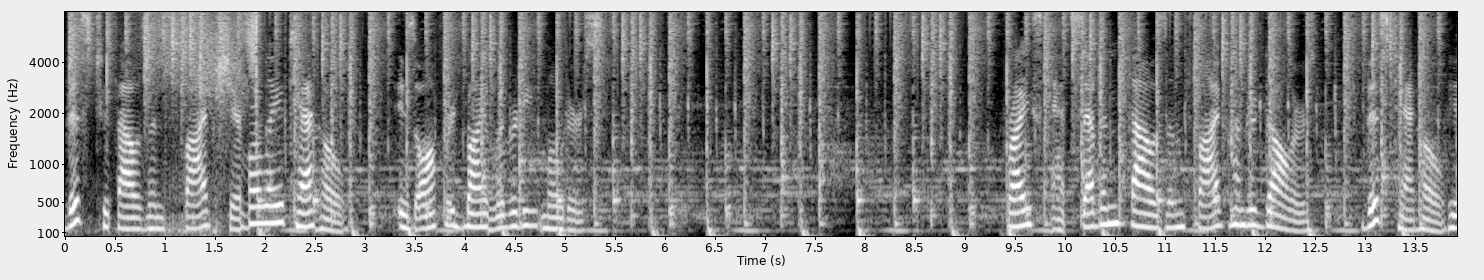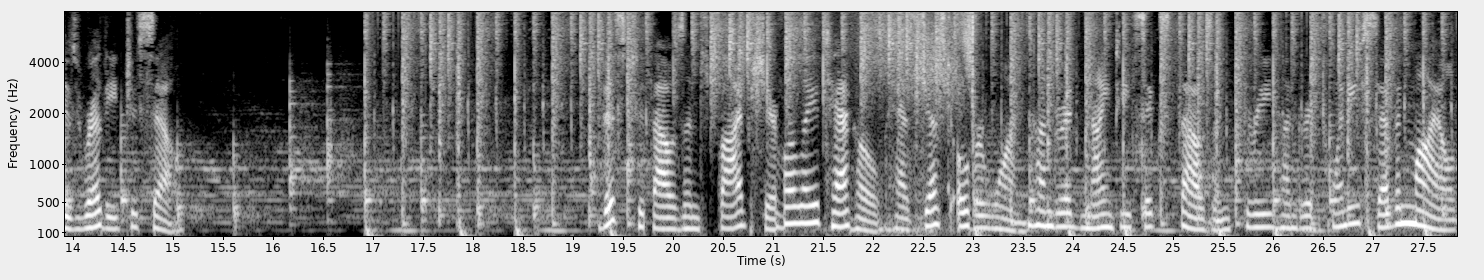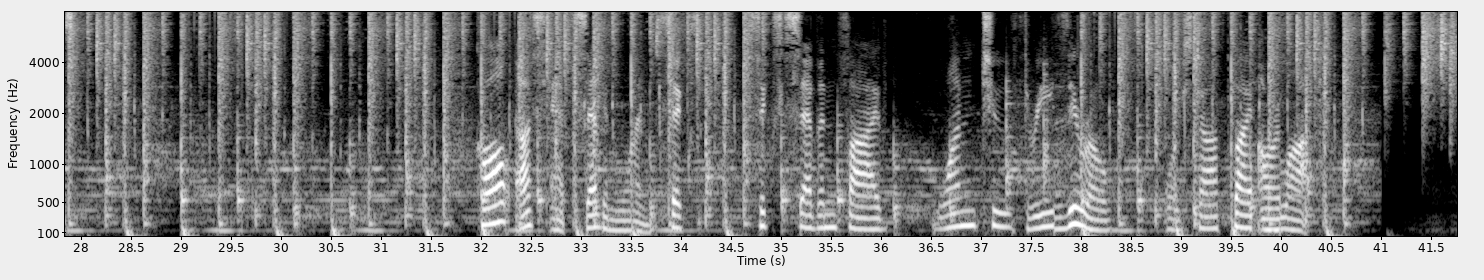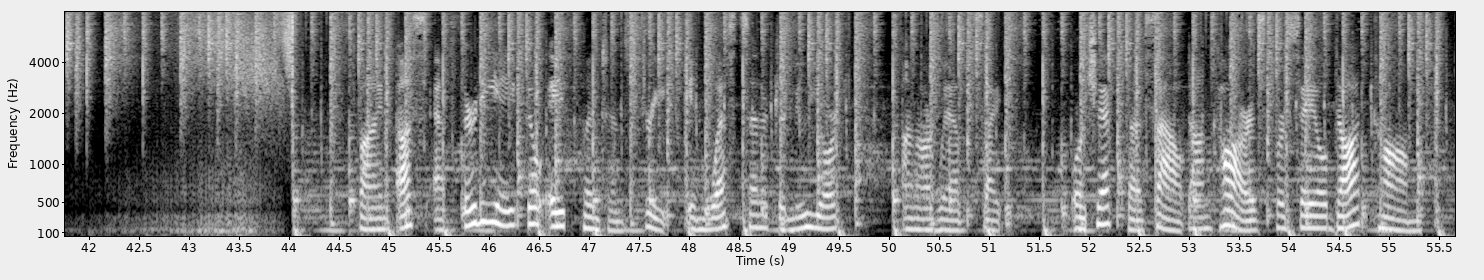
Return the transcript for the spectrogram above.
This 2005 Chevrolet Tahoe is offered by Liberty Motors. Price at $7,500, this Tahoe is ready to sell. This 2005 Chevrolet Tahoe has just over 196,327 miles. Call us at 716-675-1230 or stop by our lot. Find us at 3808 Clinton Street in West Seneca, New York on our website or check us out on carsforsale.com.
